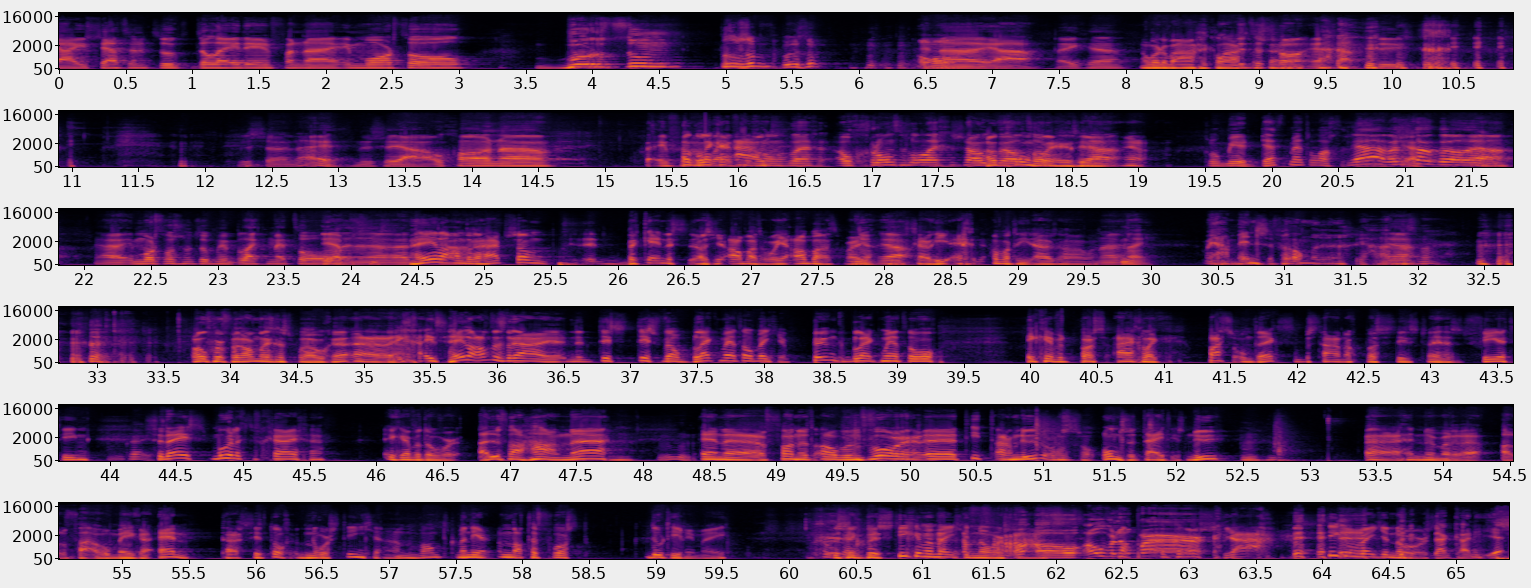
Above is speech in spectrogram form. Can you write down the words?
Ja, hier zaten natuurlijk de leden in van eh, Immortal, Burzum. Boezem. En eh, ja, weet je, Dan worden we aangeklaagd. dit is zo. gewoon, ja, precies. dus eh, nee, dus ja, ook gewoon... eh een van Ook de lekker even oud. grondleggen- Ook grondleggers ook, Ook wel. toch? grondleggers, ja. ja. Klonk meer death metal-achtig. Ja, was het ook wel, ja. Ja. Immortal was natuurlijk meer black metal. Ja, en, eh, Een hele ja. andere hype. Zo'n eh, bekende... Als je Abbat hoor je Abbat. Maar Ja. Ja. ik zou hier echt Abbat niet uithalen. Nee. Nee. Maar ja, mensen veranderen. Ja, Ja. dat is waar. Over veranderen gesproken. eh, ik ga iets heel anders draaien. Het is, het is wel black metal, een beetje punk black metal. Ik heb het pas eigenlijk pas ontdekt. Ze bestaan nog pas sinds 2014. CD's, moeilijk te verkrijgen. Ik heb het over Alpha Hanna. En eh, van het album voor Titar Nu. Onze, onze tijd is nu. Eh, het nummer Alpha Omega. En daar zit toch een Noors tintje aan. Want meneer Natte Frost doet hierin mee. Dus ik ben stiekem een beetje Noors. Oh, overlapper! Ja, stiekem een beetje Noors. Dat kan niet, hè?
